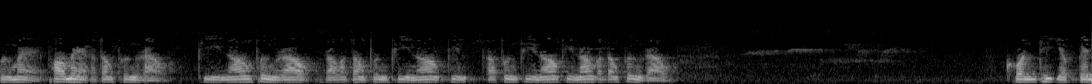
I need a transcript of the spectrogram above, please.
พึ่งแม่ พ่อแม่ก็ต้องพึ่งเรา พี่น้องพึ่งเรา เราก็ต้องพึ่งพี่น้อง พี่เราพึ่งพี่น้อง พี่น้องก็ต้องพึ่งเรา คนที่จะเป็น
